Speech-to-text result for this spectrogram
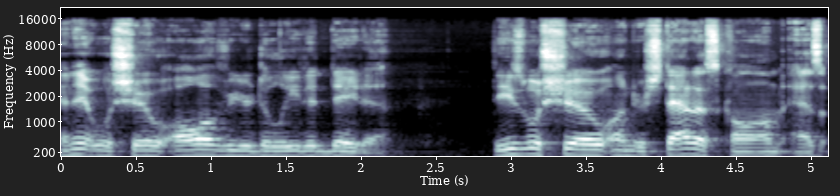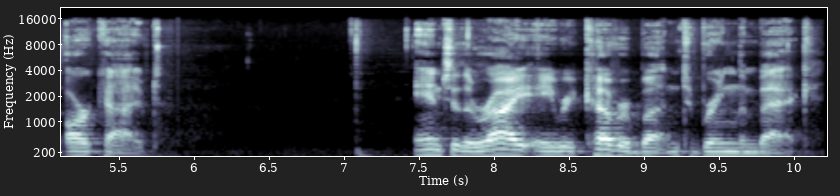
and it will show all of your deleted data. These will show under Status column as archived and to the right a recover button to bring them back.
